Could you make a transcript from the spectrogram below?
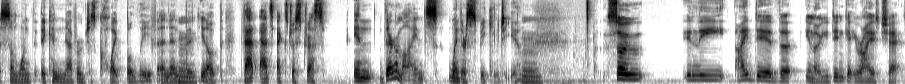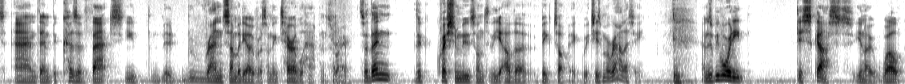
someone that they can never just quite believe in. And that, you know that adds extra stress in their minds when they're speaking to you hmm. So, in the idea that you know you didn't get your eyes checked, and then because of that you uh, ran somebody over, or something terrible happens, right? So then the question moves on to the other big topic, which is morality. Hmm. And as we've already discussed, you know, well,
